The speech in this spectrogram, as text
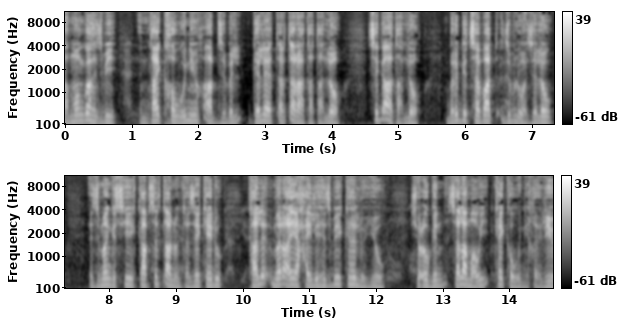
ኣብ መንጎ ህዝቢ እንታይ ክኸውን እዩ ኣብ ዝብል ገለ ጠርጠራታት ኣሎ፣ ስግኣት ኣሎ። ብርግጽ ሰባት ዝብልዎ ዘለዉ እዚ መንግስቲ ካብ ስልጣኑ እንተ ዘይከይዱ ካልእ መርኣያ ሓይሊ ህዝቢ ክህሉ እዩ፣ ሽዑ ግን ሰላማዊ ከይከውን ይኽእል እዩ።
